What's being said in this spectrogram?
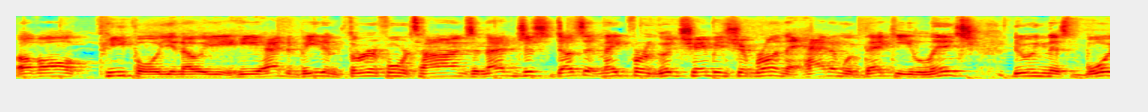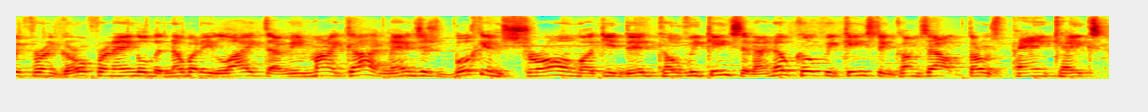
of all people. You know, he, he had to beat him three or four times, and that just doesn't make for a good championship run. They had him with Becky Lynch doing this boyfriend-girlfriend angle that nobody liked. I mean, my God, man, just book him strong like you did Kofi Kingston. I know Kofi Kingston comes out and throws pancakes,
